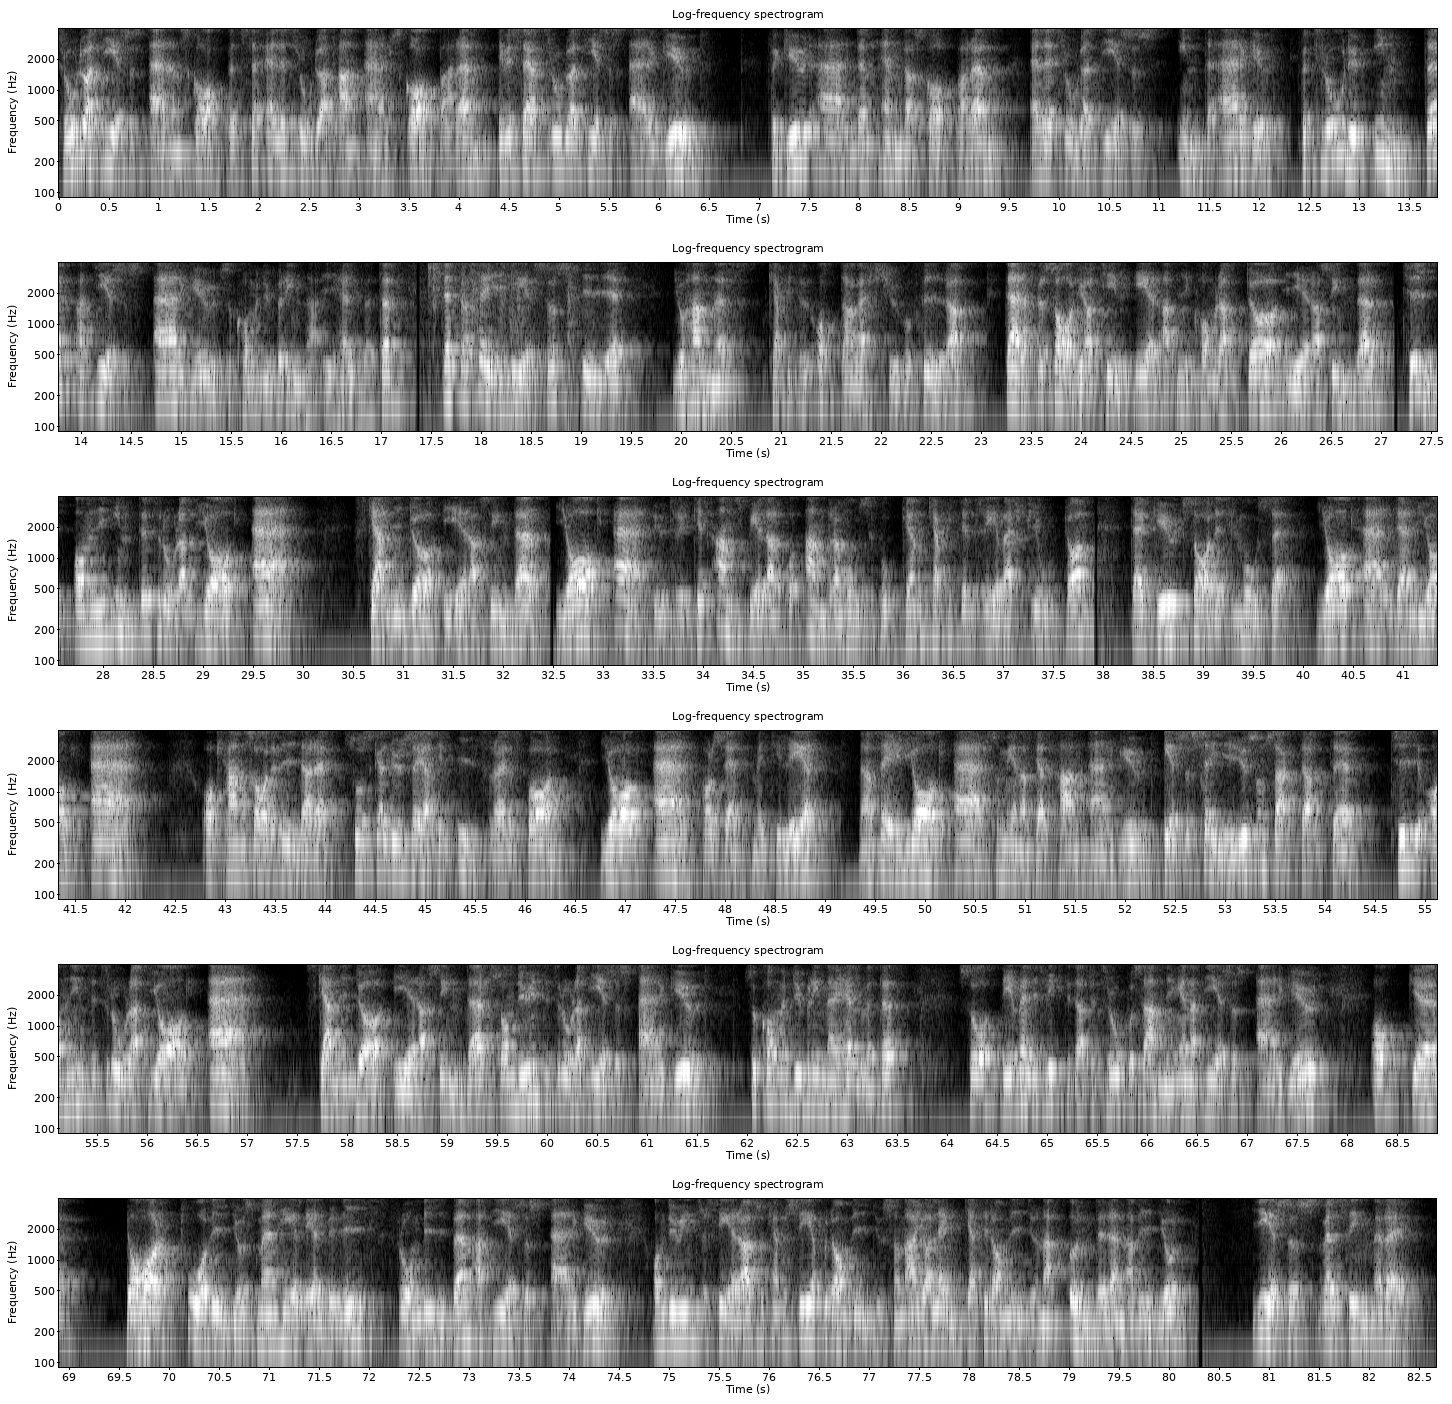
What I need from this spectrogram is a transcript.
Tror du att Jesus är en skapelse eller tror du att han är skaparen? Det vill säga, tror du att Jesus är Gud? För Gud är den enda skaparen. Eller tror du att Jesus inte är Gud? För tror du inte att Jesus är Gud så kommer du brinna i helvetet. Detta säger Jesus i Johannes kapitel 8, vers 24. Därför sade jag till er att ni kommer att dö i era synder. Ty om ni inte tror att jag är, skall ni dö i era synder. Jag är-uttrycket anspelar på Andra Moseboken kapitel 3, vers 14. Där Gud sade till Mose, jag är den jag är. Och han sade vidare, så skall du säga till Israels barn, jag är har sänt mig till er. När han säger jag är så menas det att han är Gud. Jesus säger ju som sagt att eh, ty om ni inte tror att jag är skall ni dö i era synder. Så om du inte tror att Jesus är Gud så kommer du brinna i helvetet. Så det är väldigt viktigt att du tror på sanningen att Jesus är Gud. Och eh, jag har två videos med en hel del bevis från Bibeln att Jesus är Gud. Om du är intresserad så kan du se på de videorna. Jag länkar till de videorna under denna videon. Jesus välsigne dig.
